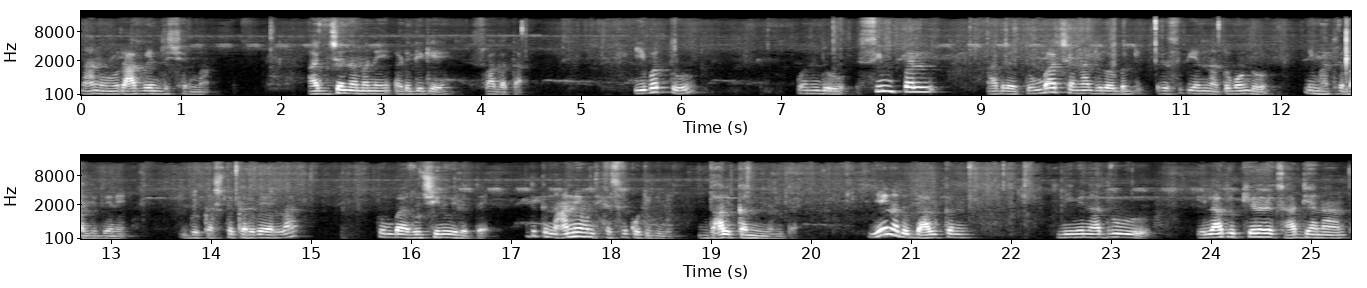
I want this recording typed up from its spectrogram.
ನಾನು ರಾಘವೇಂದ್ರ ಶರ್ಮಾ. ಅಜ್ಜನ ಮನೆ ಅಡುಗೆಗೆ ಸ್ವಾಗತ. ಇವತ್ತು ಒಂದು ಸಿಂಪಲ್, ಆದರೆ ತುಂಬ ಚೆನ್ನಾಗಿರೋ ಬಗ್ಗೆ ರೆಸಿಪಿಯನ್ನು ತಗೊಂಡು ನಿಮ್ಮ ಹತ್ರ ಬಂದಿದ್ದೇನೆ. ಇದು ಕಷ್ಟಕರವೇ ಅಲ್ಲ ತುಂಬ ರುಚಿನೂ ಇರುತ್ತೆ. ಇದಕ್ಕೆ ನಾನೇ ಒಂದು ಹೆಸರು ಕೊಟ್ಟಿದ್ದೀನಿ, ದಾಲ್ಕನ್ ಅಂತ. ಏನದು ದಾಲ್ಕನ್? ನೀವೇನಾದರೂ ಎಲ್ಲಾದರೂ ಕೇಳೋದಕ್ಕೆ ಸಾಧ್ಯನಾ ಅಂತ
